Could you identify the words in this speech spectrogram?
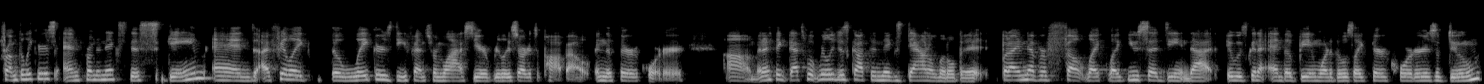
from the Lakers and from the Knicks this game. And I feel like the Lakers defense from last year really started to pop out in the third quarter. Um, and I think that's what really just got the Knicks down a little bit. But I never felt like, like you said, Dean, that it was going to end up being one of those like third quarters of doom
